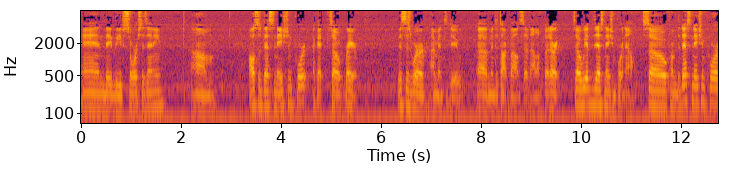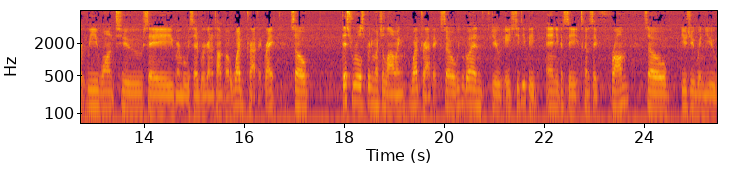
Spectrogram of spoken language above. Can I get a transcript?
and they leave source as any. Um, also destination port. Okay, so right here. This is where I meant to do, uh, meant to talk about instead of that one. But all right. So we have the destination port now. So from the destination port, we want to say, remember we said we are going to talk about web traffic, right? So this rule is pretty much allowing web traffic. So we can go ahead and do HTTP, and you can see it's going to say from. So usually when you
